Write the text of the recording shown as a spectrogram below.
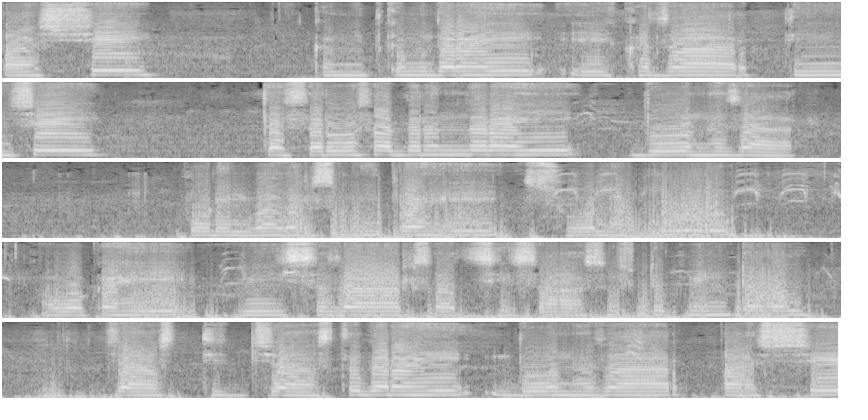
पाचशे कमीत कमी दर आहे. एक हजार तीनशे तर सर्वसाधारण दर आहे दोन हजार. पुढील बाजार समिती आहे सोलापूर. आवक आहे वीस हजार सातशे सहासष्ट क्विंटल जास्तीत जास्त दर आहे दोन हजार पाचशे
